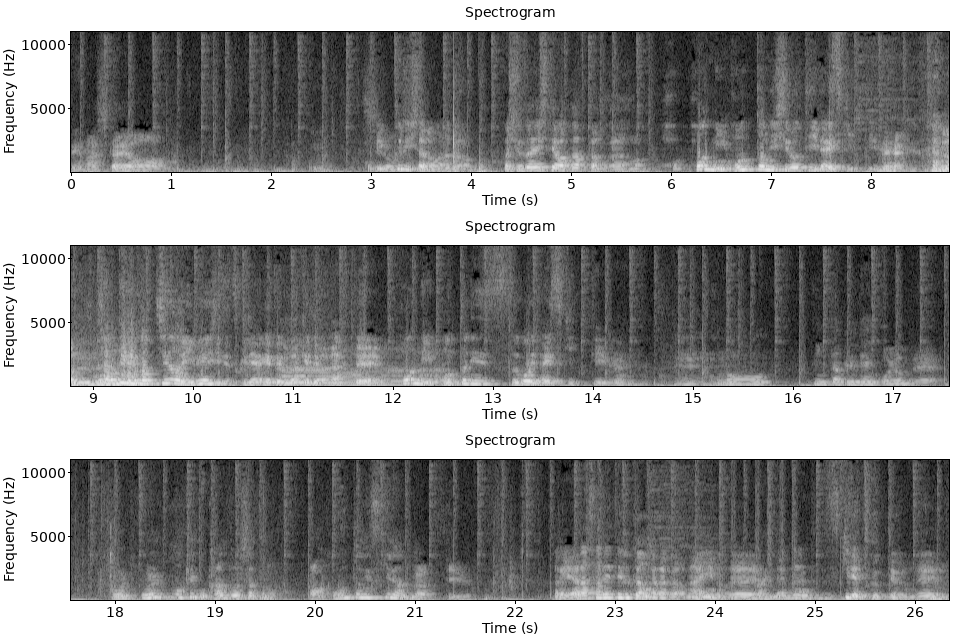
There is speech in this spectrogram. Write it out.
出ましたよ。びっくりしたのはなんか、まあ、取材して分かったのが、まあ、ほ本人本当に白 T 大好きっていう、ね。あの勝手にこっちのイメージで作り上げてるわけではなくて本人本当にすごい大好きっていう、うん。このインタビュー原稿を読んで俺俺も結構感動しちゃったもん。あ本当に好きなんだっていうなんかやらされてる感がだからないので、はい。好きで作ってるんで、うん。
